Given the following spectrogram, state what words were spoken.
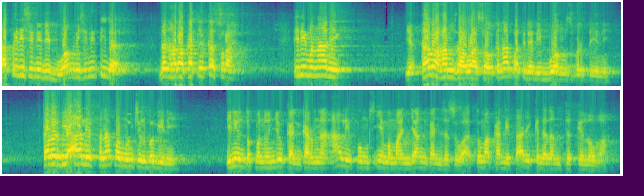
Tapi di sini dibuang, di sini tidak. Dan harakatnya kasrah. Ini menarik. Ya, kalau hamzah wasol kenapa tidak dibuang seperti ini? Kalau dia alif kenapa muncul begini? Ini untuk menunjukkan karena alif fungsinya memanjangkan sesuatu maka ditarik ke dalam fikih.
